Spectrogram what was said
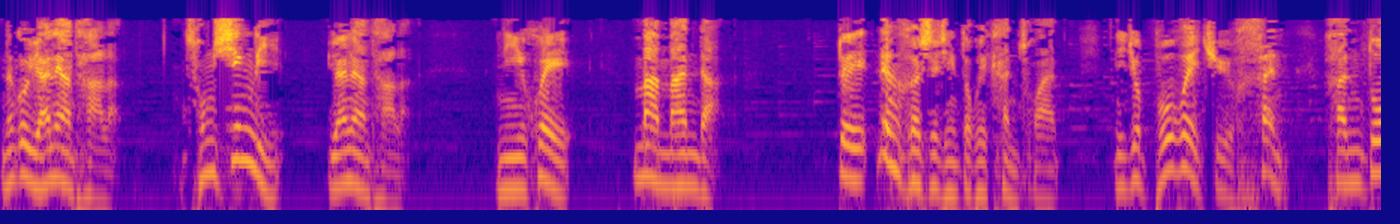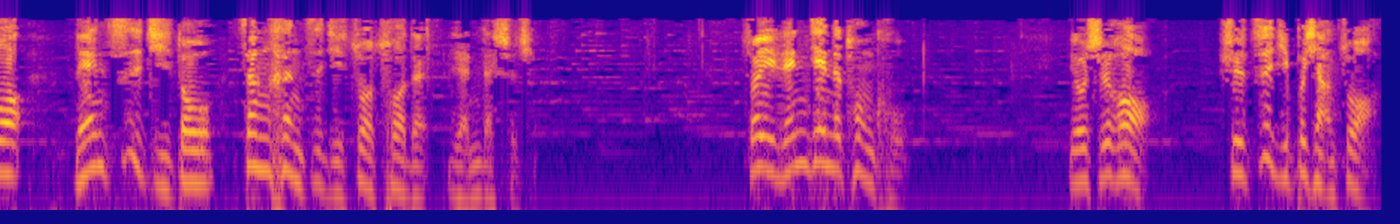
能够原谅他了，从心里原谅他了，你会慢慢的对任何事情都会看穿，你就不会去恨很多连自己都。憎恨自己做错的人的事情，所以人间的痛苦，有时候是自己不想做，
